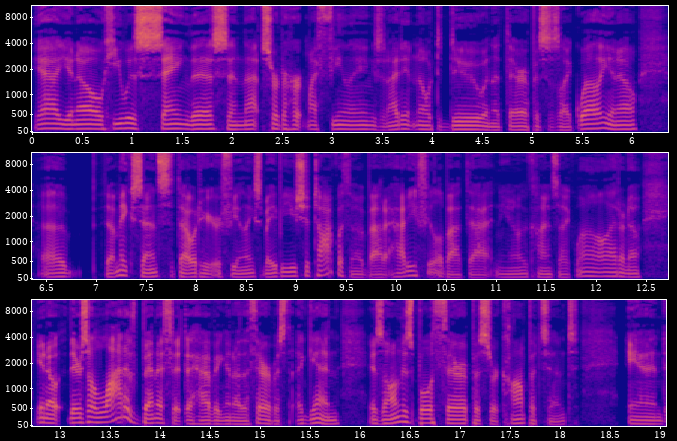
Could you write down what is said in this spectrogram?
yeah, you know, he was saying this and that sort of hurt my feelings and I didn't know what to do. And the therapist is like, well, you know, uh, that makes sense that that would hurt your feelings. Maybe you should talk with them about it. How do you feel about that? And, you know, the client's like, well, I don't know. You know, there's a lot of benefit to having another therapist. Again, as long as both therapists are competent and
